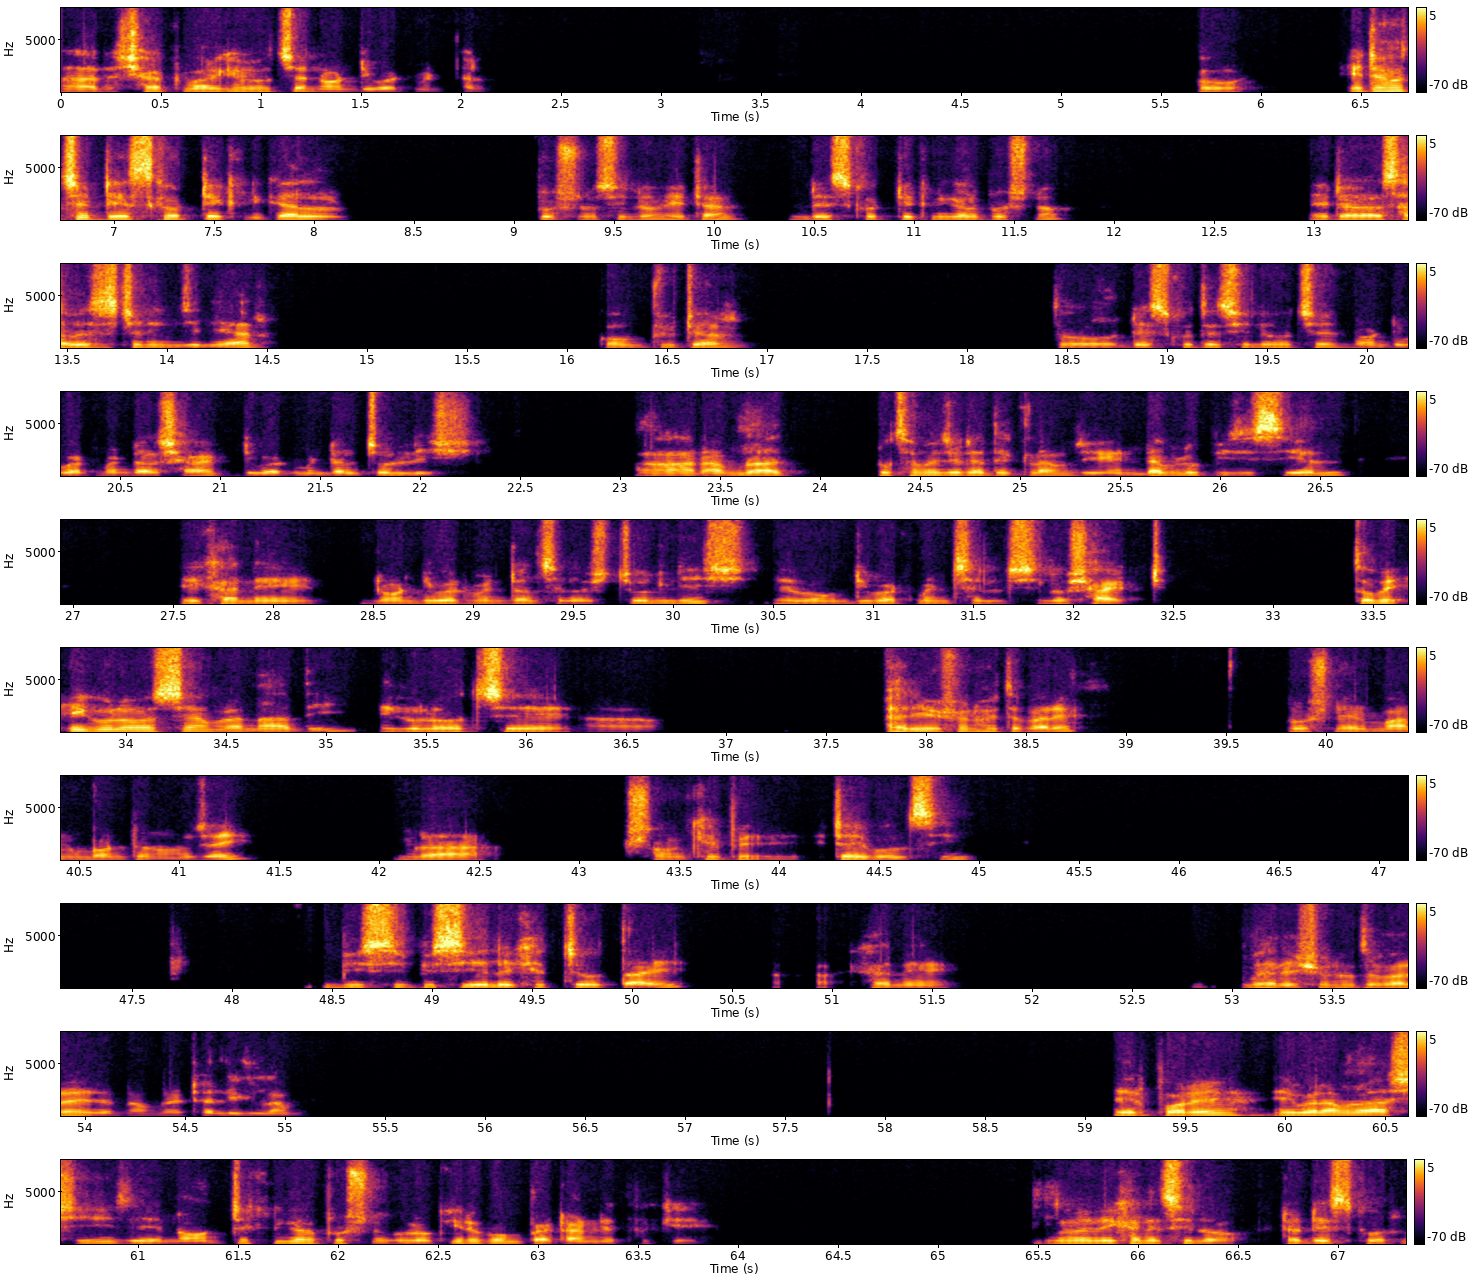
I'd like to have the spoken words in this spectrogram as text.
আর ষাট মার্কের হচ্ছে নন ডিপার্টমেন্টাল তো এটা হচ্ছে ডেস্কোর টেকনিক্যাল প্রশ্ন ছিল এটা ডেস্কোর টেকনিক্যাল প্রশ্ন। এটা সাব অ্যাসিস্ট্যান্ট ইঞ্জিনিয়ার কম্পিউটার তো ডেস্কোতে ছিল হচ্ছে নন ডিপার্টমেন্টাল ষাট ডিপার্টমেন্টাল চল্লিশ। আর আমরা প্রথমে যেটা দেখলাম যে এনডাব্লিউ পিজিসিএল এখানে নন ডিপার্টমেন্টাল ছিল চল্লিশ এবং ডিপার্টমেন্ট ছিল ষাট। তবে এগুলো হচ্ছে আমরা না দিই, এগুলো হচ্ছে ভ্যারিয়েশন হতে পারে। প্রশ্নের মান বন্টন অনুযায়ী আমরা সংক্ষেপে এটাই বলছি। বিসিপিসিএল এর ক্ষেত্রেও তাই এখানে ভ্যারিয়েশন হতে পারে, এই জন্য আমরা এটা লিখলাম। এরপরে এবার আমরা আসি যে নন টেকনিক্যাল প্রশ্নগুলো কীরকম প্যাটার্নে থাকে। ধরেন এখানে ছিল একটা ডেস্কোর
